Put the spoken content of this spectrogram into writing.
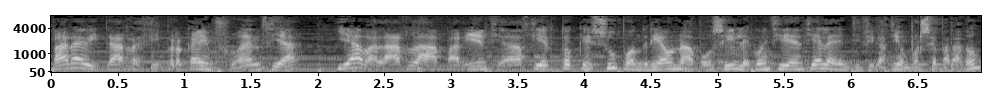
para evitar recíproca influencia y avalar la apariencia de acierto que supondría una posible coincidencia en la identificación por separado.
